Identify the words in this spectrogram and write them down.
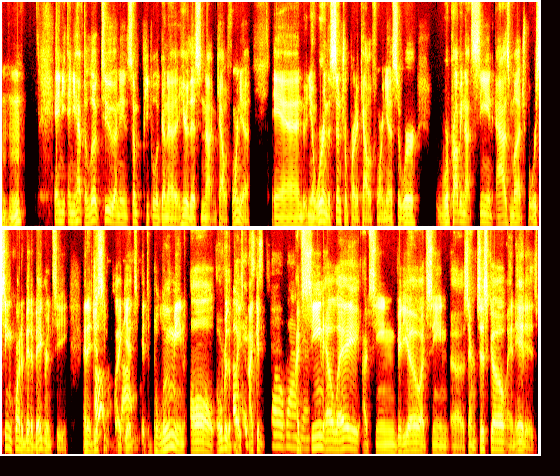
Mm-hmm. And and you have to look too. I mean, some people are going to hear this not in California, and you know we're in the central part of California, so we're we're probably not seeing as much, but we're seeing quite a bit of vagrancy, and it just Oh, seems like God. it's it's blooming all over the oh, place. it's I could so bad I've seen LA, I've seen video, I've seen uh, San Francisco, and it is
